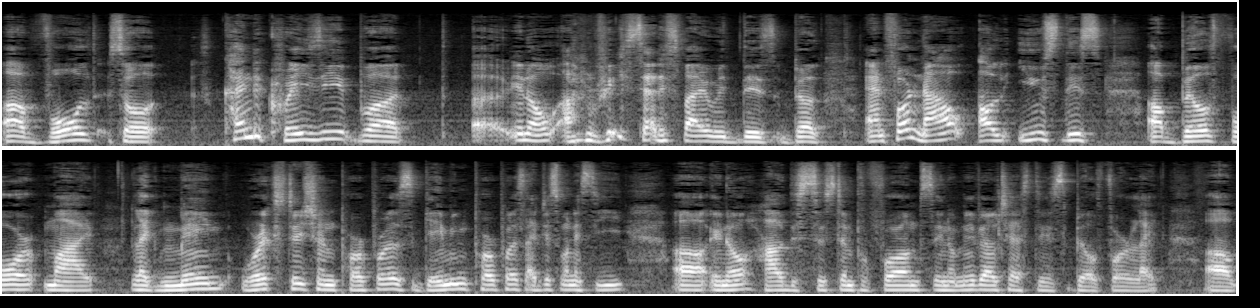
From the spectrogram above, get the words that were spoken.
uh, volt. So kind of crazy but uh, you know I'm really satisfied with this build. And for now I'll use this uh, build for my like main workstation purpose gaming purpose. I just want to see uh, you know how this system performs. You know maybe I'll test this build for like uh,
